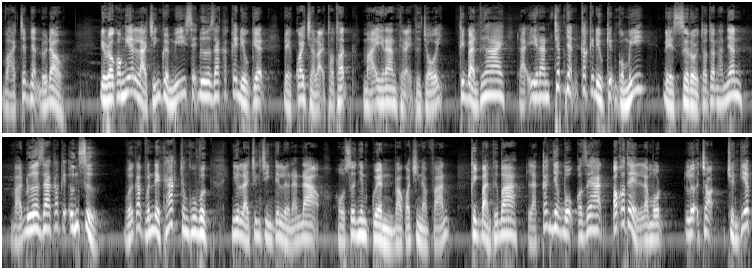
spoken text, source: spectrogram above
và chấp nhận đối đầu. Điều đó có nghĩa là chính quyền Mỹ sẽ đưa ra các cái điều kiện để quay trở lại thỏa thuận mà Iran thì lại từ chối. Kịch bản thứ hai là Iran chấp nhận các cái điều kiện của Mỹ để sửa đổi thỏa thuận hạt nhân và đưa ra các cái ứng xử với các vấn đề khác trong khu vực như là chương trình tên lửa đạn đạo, hồ sơ nhân quyền và quá trình đàm phán. Kịch bản thứ ba là các nhượng bộ có giới hạn. Đó có thể là một lựa chọn chuyển tiếp.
